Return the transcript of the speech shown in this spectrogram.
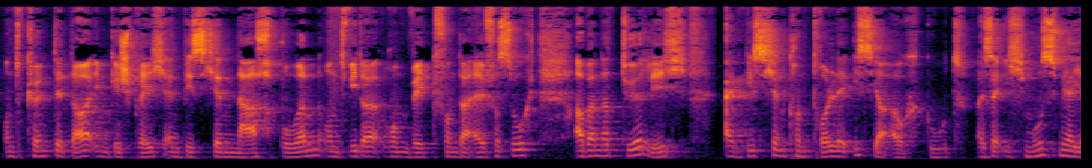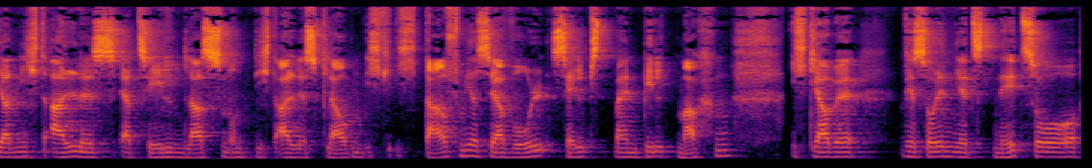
und könnte da im Gespräch ein bisschen nachbohren und wiederum weg von der Eifersucht. Aber natürlich, ein bisschen Kontrolle ist ja auch gut. Also ich muss mir ja nicht alles erzählen lassen und nicht alles glauben. Ich, ich darf mir sehr wohl selbst mein Bild machen. Ich glaube, wir sollen jetzt nicht so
